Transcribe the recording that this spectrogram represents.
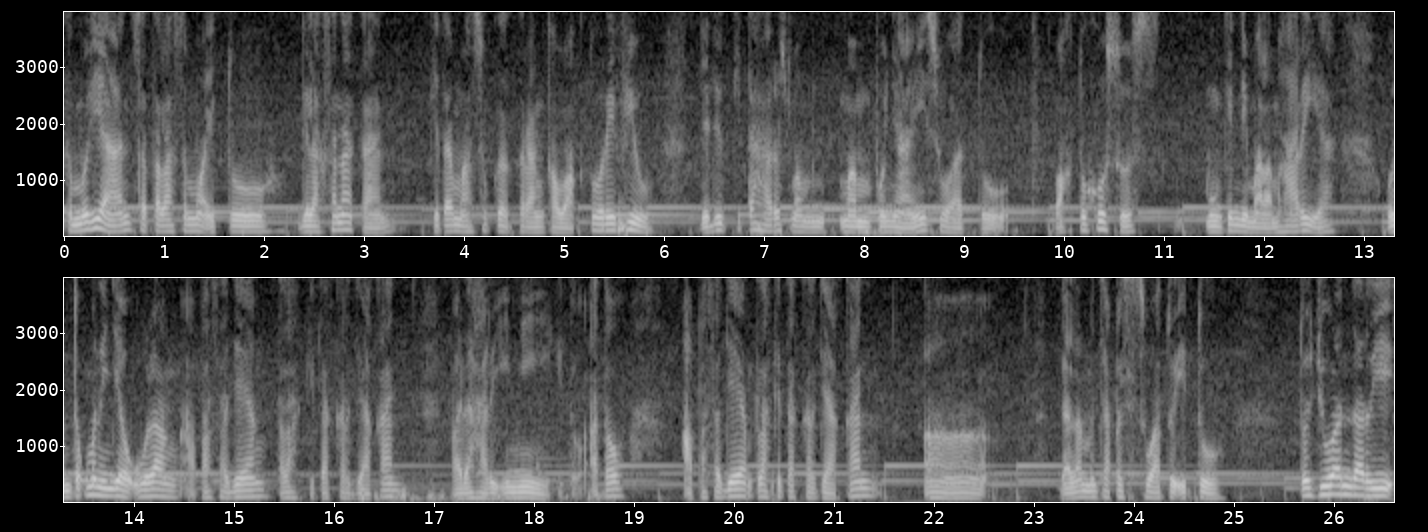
kemudian setelah semua itu dilaksanakan, kita masuk ke kerangka waktu review. Jadi kita harus mem mempunyai suatu waktu khusus mungkin di malam hari ya untuk meninjau ulang apa saja yang telah kita kerjakan pada hari ini gitu atau apa saja yang telah kita kerjakan uh, dalam mencapai sesuatu itu. Tujuan dari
